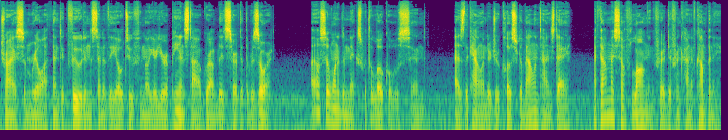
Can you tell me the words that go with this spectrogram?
try some real authentic food instead of the oh too familiar European style grub they'd served at the resort. I also wanted to mix with the locals, and as the calendar drew closer to Valentine's Day, I found myself longing for a different kind of company.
